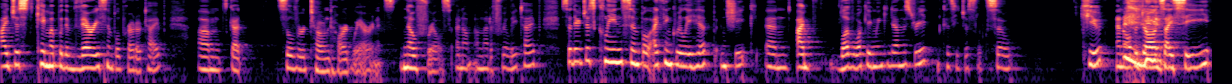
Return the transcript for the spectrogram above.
I just came up with a very simple prototype. Um, it's got silver toned hardware and it's no frills. I don't, I'm not a frilly type. So they're just clean, simple, I think really hip and chic. And I love walking Winky down the street because he just looks so cute. And all the dogs I see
